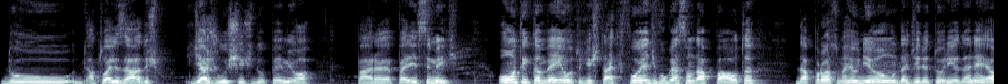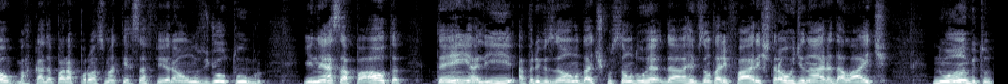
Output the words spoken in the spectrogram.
do atualizados de ajustes do PMO para, para esse mês. Ontem também, outro destaque foi a divulgação da pauta da próxima reunião da diretoria da ANEEL, marcada para a próxima terça-feira, 11 de outubro. E nessa pauta tem ali a previsão da discussão do, da revisão tarifária extraordinária da Light, no âmbito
